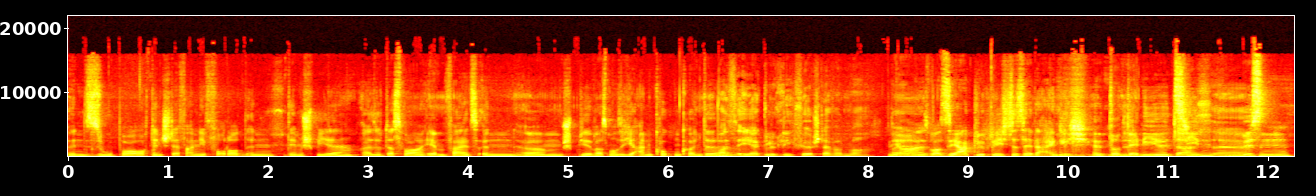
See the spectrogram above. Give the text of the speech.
ein super, auch den Stefan gefordert in dem Spiel. Also das war ebenfalls ein ähm, Spiel, was man sich angucken konnte. Was eher glücklich für Stefan war. Ja, es war sehr glücklich. Das hätte eigentlich der Danny Das, ziehen äh, müssen.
